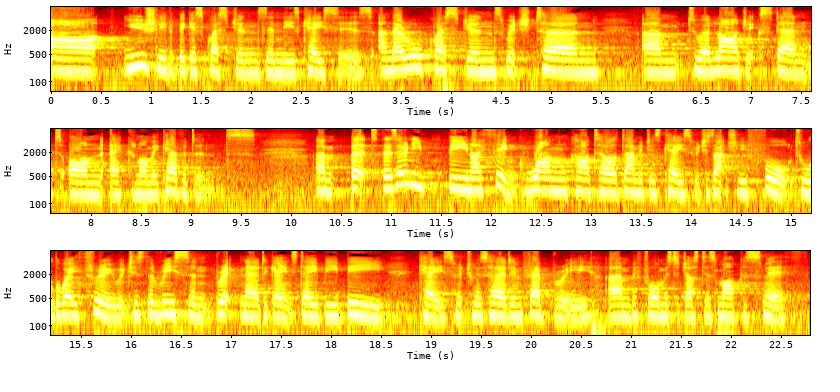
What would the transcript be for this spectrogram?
are usually the biggest questions in these cases, and they're all questions which turn um, to a large extent on economic evidence. Um, but there's only been, I think, one cartel damages case which has actually fought all the way through, which is the recent BritNed against ABB case, which was heard in February um, before Mr. Justice Marcus Smith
